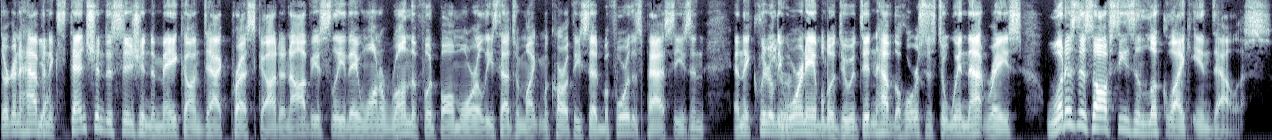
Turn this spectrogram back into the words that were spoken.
They're going to have yeah. an extension decision to make on Dak Prescott, and obviously they want to run the football more. At least that's what Mike McCarthy said before this past season, and they clearly sure. weren't able to do it. Didn't have the horses to win that race. What does this offseason look like in Dallas?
